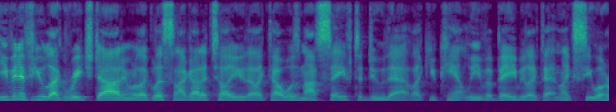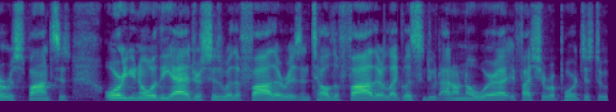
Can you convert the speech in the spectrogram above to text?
even if you like reached out and were like, listen, I got to tell you that like that was not safe to do that. Like you can't leave a baby like that and like see what her response is. Or you know where the address is where the father is and tell the father like, listen, dude, I don't know where I, if I should report this to.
